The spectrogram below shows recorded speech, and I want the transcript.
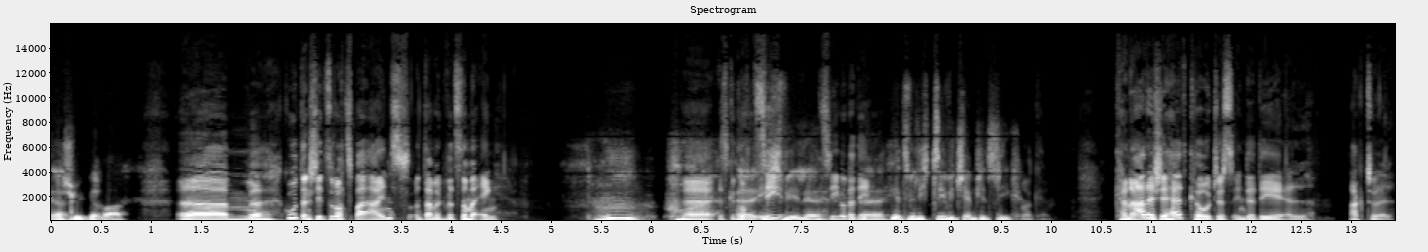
Ja, Schwiggenroth. Ähm, gut, dann steht es nur noch 2-1 und damit wird es nochmal eng. äh, es gibt noch Äh, C, wähle. C oder D. Äh, jetzt will ich C wie Champions League. Okay. Kanadische Headcoaches in der DEL aktuell.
